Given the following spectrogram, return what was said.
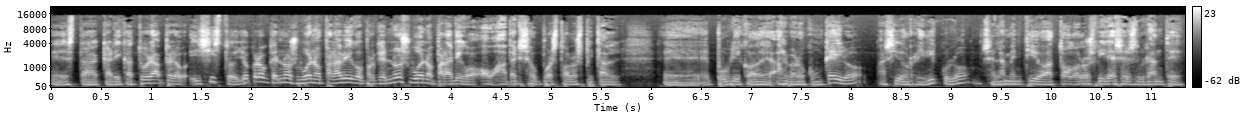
esta caricatura, pero insisto, yo creo que no es bueno para Vigo, porque no es bueno para Vigo o haberse opuesto al hospital eh, público de Álvaro Cunqueiro, ha sido ridículo, se le ha mentido a todos los vigueses durante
